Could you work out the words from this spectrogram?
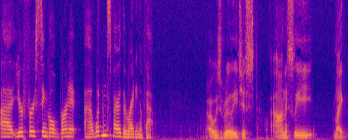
Uh, your first single, Burn It, uh, what inspired the writing of that? I was really just honestly like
